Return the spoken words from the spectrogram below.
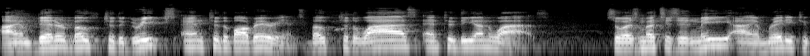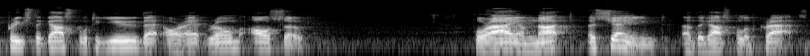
I am debtor both to the Greeks and to the barbarians, both to the wise and to the unwise. So, as much as in me, I am ready to preach the gospel to you that are at Rome also. For I am not ashamed of the gospel of Christ,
